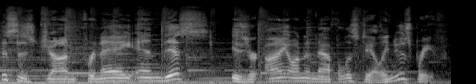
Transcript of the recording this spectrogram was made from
This is John Frenaye, and this is your Eye on Annapolis Daily News Brief.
